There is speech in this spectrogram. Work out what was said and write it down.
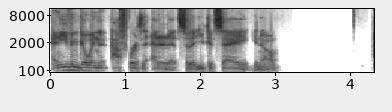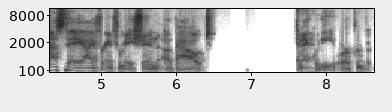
and even go in afterwards and edit it so that you could say you know ask the ai for information about an equity or a group of,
